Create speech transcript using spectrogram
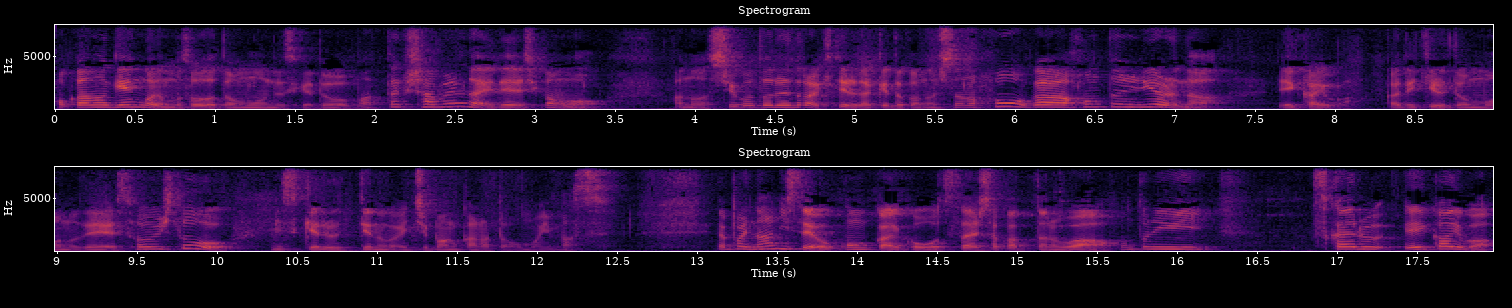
他の言語でもそうだと思うんですけど全く喋れないでしかもあの仕事でただ来てるだけとかの人の方が本当にリアルな英会話ができると思うのでそういう人を見つけるっていうのが一番かなと思います。やっぱり何せよ今回こうお伝えしたかったのは本当に使える英会話、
